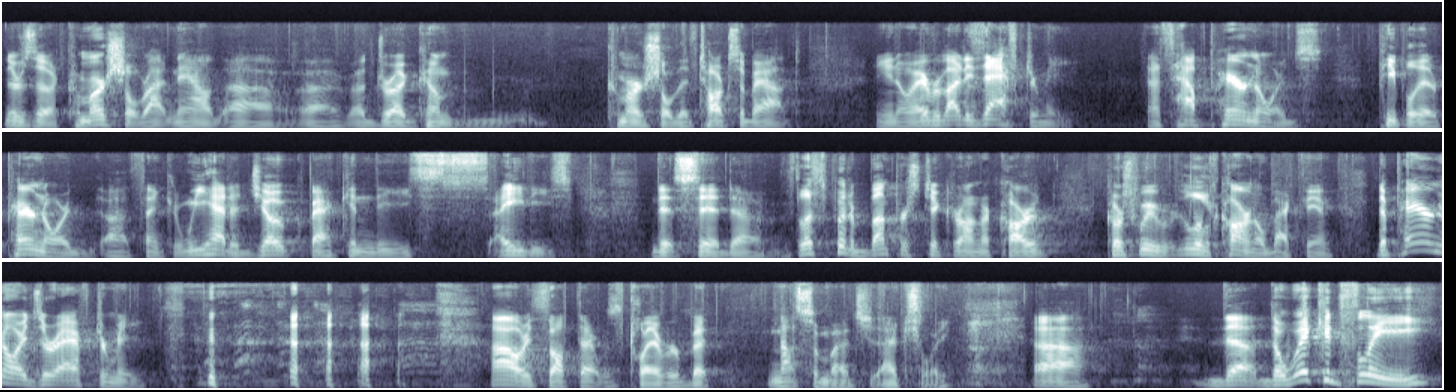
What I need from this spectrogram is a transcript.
There's a commercial right now, uh, uh, a drug com- commercial that talks about, you know, everybody's after me. That's how paranoids, people that are paranoid, uh, thinking. We had a joke back in the 80s that said, uh, let's put a bumper sticker on our car. Of course, we were a little carnal back then. The paranoids are after me. I always thought that was clever, but not so much, actually. Uh, the, the wicked flee,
